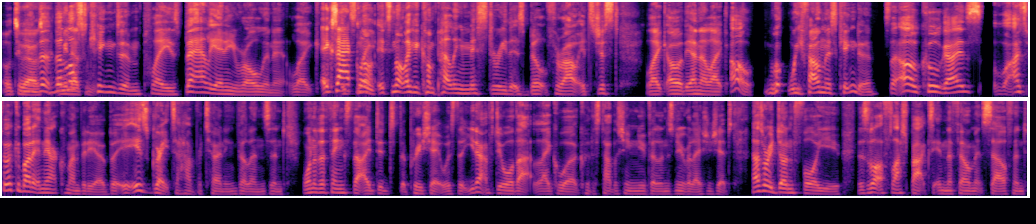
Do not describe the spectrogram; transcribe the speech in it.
or two Yeah, hours. the, the I mean, Lost that's Kingdom plays barely any role in it. Like Exactly. it's not, it's not like a compelling mystery that is built throughout. It's just like oh, at the end they're like, oh, we found this kingdom. It's like oh, cool guys. Well, I spoke about it in the Aquaman video, but it is great to have returning villains. And one of the things that I did appreciate was that you don't have to do all that legwork with establishing new villains, new relationships. That's already done for you. There's a lot of flashbacks in the film itself, and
